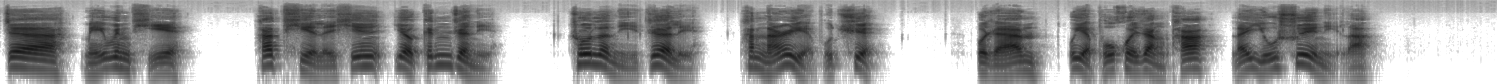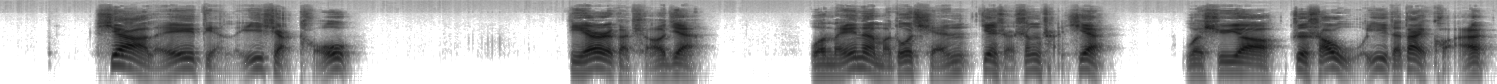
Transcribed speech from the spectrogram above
这没问题，他铁了心要跟着你，除了你这里，他哪儿也不去，不然。”我也不会让他来游说你了。夏雷点了一下头。第二个条件，我没那么多钱建设生产线，我需要至少五亿的贷款，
